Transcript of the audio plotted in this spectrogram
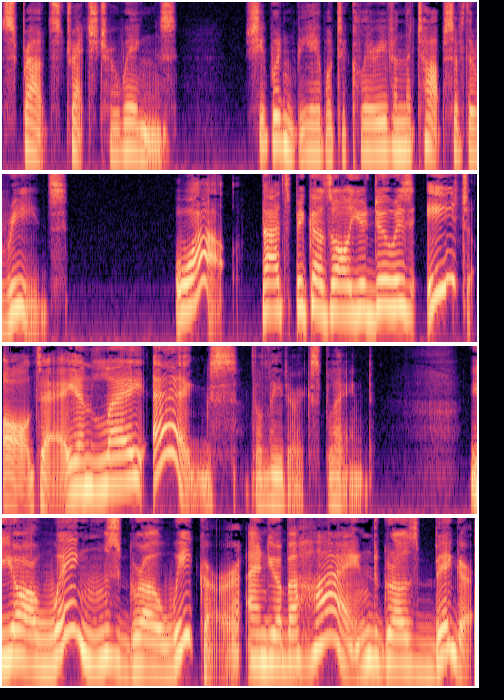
Sprout stretched her wings. She wouldn't be able to clear even the tops of the reeds. Well, that's because all you do is eat all day and lay eggs, the leader explained. Your wings grow weaker and your behind grows bigger.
